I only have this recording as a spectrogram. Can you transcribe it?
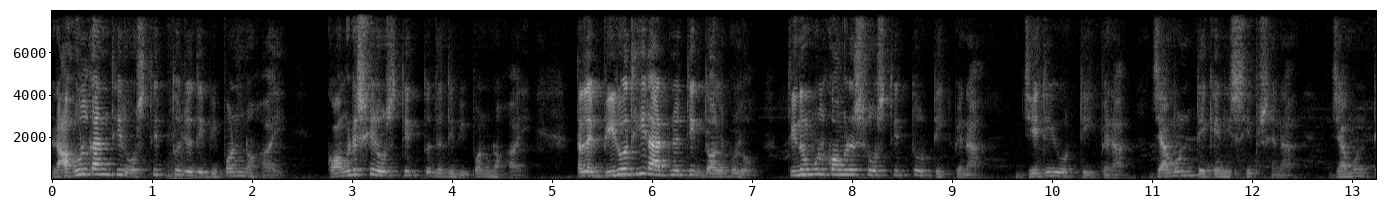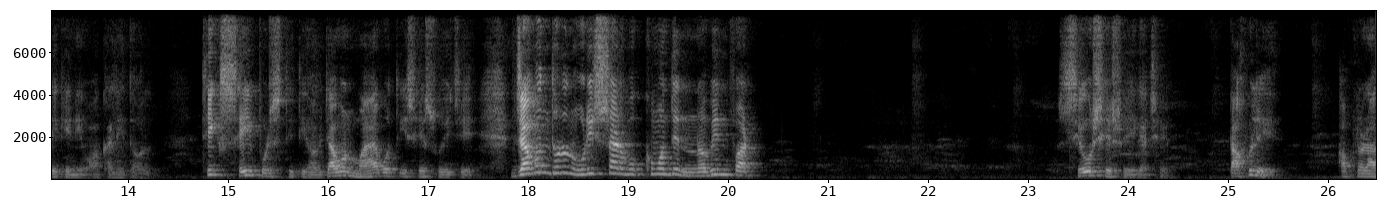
রাহুল গান্ধীর অস্তিত্ব যদি বিপন্ন হয়, কংগ্রেসের অস্তিত্ব যদি বিপন্ন হয়, তাহলে বিরোধী রাজনৈতিক দলগুলো তৃণমূল কংগ্রেসের অস্তিত্বও টিকবে না জেডিও টিকবে না, যেমন টেকেনি শিবসেনা, যেমন টেকেনি অকালি দল। ঠিক সেই পরিস্থিতি হবে, যেমন মায়াবতী শেষ হয়েছে, যেমন ধরুন উড়িষ্যার মুখ্যমন্ত্রী নবীন পাট সেও শেষ হয়ে গেছে। তাহলে আপনারা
